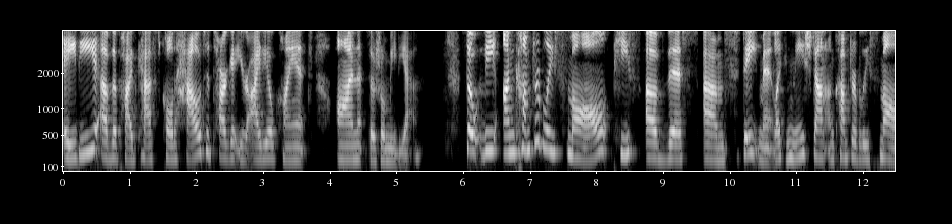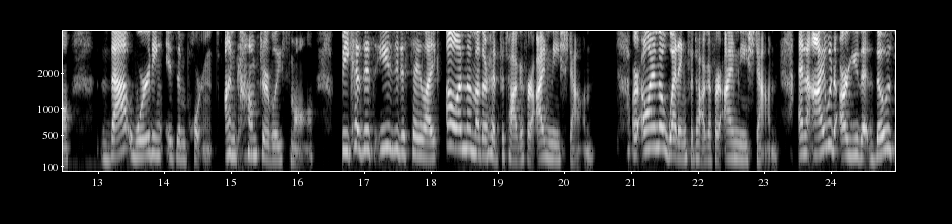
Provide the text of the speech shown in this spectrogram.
80 of the podcast called How to Target Your Ideal Client on Social Media. So, the uncomfortably small piece of this um, statement, like niche down uncomfortably small, that wording is important, uncomfortably small, because it's easy to say, like, oh, I'm a motherhood photographer, I'm niche down. Or, oh, I'm a wedding photographer, I'm niche down. And I would argue that those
